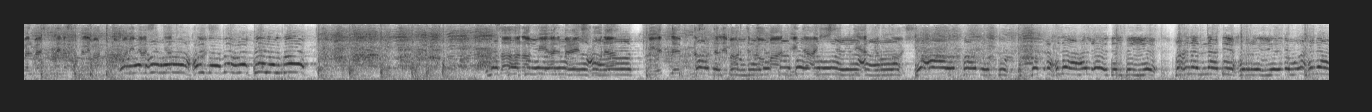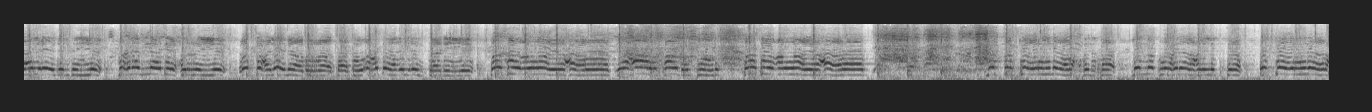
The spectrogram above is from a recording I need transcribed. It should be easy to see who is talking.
Speaker 1: يبقى المسؤول نتكلم عن ظهر في المعزون في ادلب نصرة لمعركة النعمان 11 6 2012
Speaker 2: لك إحنا هالادلبية البية. معنا النادي حرية. وإحنا هالادلبية البية. معنا النادي حرية. رد علينا بالراسات وأعداء الإنسانية. ماكو الجود خافوا الله يا عرب. تفكرونا راح بنخاف لما طلعنا على الكتاب فكرونا راح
